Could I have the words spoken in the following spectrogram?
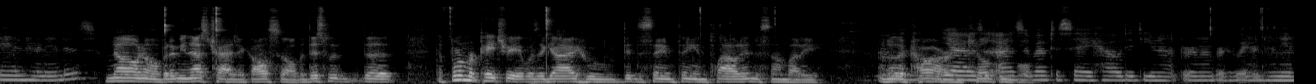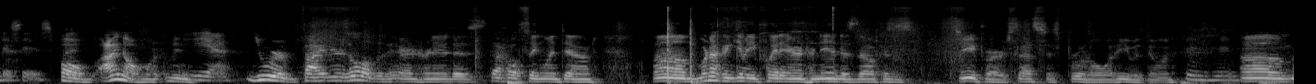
Aaron Hernandez. No, no, but I mean that's tragic also. But this was the the former Patriot was a guy who did the same thing and plowed into somebody, another Um, car, Yeah, I and was, killed I was about to say, how did you not remember who Aaron Hernandez is? Oh, I know. I mean, Yeah. you were five years old when Aaron Hernandez. That whole thing went down. Um, we're not going to give any play to Aaron Hernandez though, because jeepers, that's just brutal what he was doing. hmm Um,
